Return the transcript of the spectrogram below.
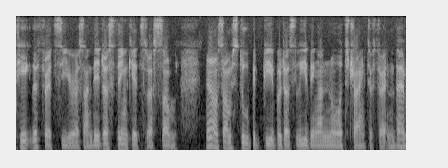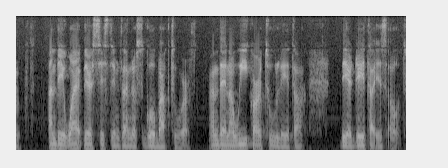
take the threat serious and they just think it's just some, you know, some stupid people just leaving a note trying to threaten them. And they wipe their systems and just go back to work. And then a week or two later, their data is out.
